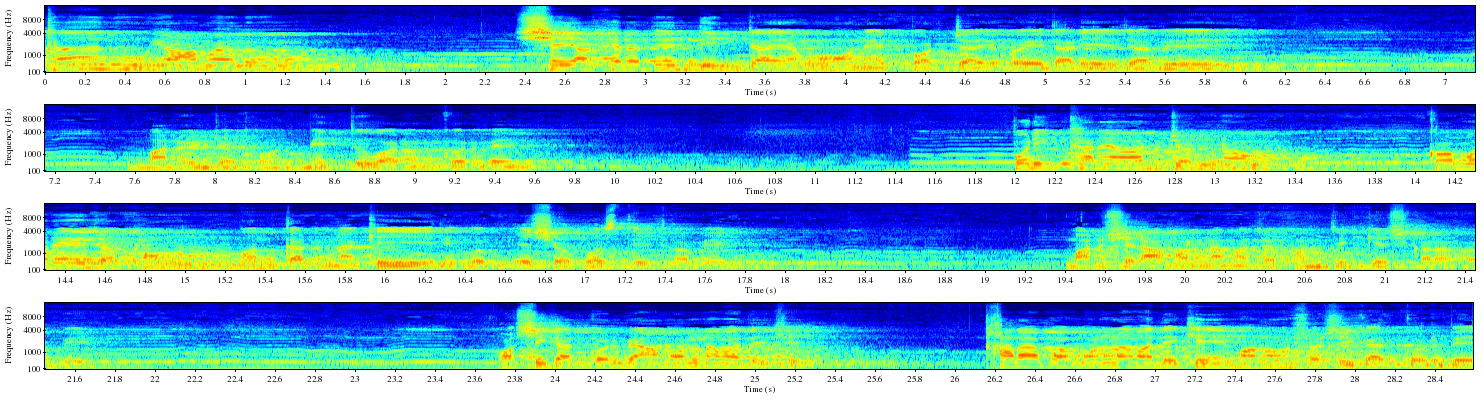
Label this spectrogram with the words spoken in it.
كانوا يعملون সেই আখেরাতের দিনটা এমন এক পর্যায়ে হয়ে দাঁড়িয়ে যাবে মানুষ যখন মৃত্যুবরণ করবে পরীক্ষা নেওয়ার জন্য কবরে যখন মনকার নাকির এসে উপস্থিত হবে, মানুষের আমল নামা যখন জিজ্ঞেস করা হবে, অস্বীকার করবে আমল নামা দেখে, খারাপ আমল নামা দেখে মানুষ অস্বীকার করবে,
